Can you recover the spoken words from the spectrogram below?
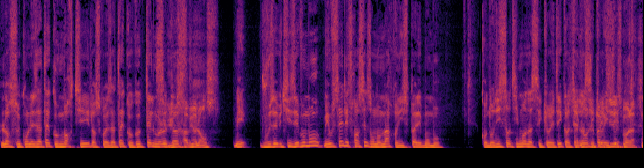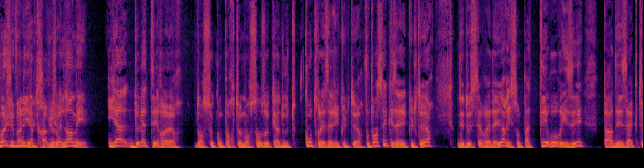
lorsqu'on les attaque au mortier, lorsqu'on les attaque au cocktail C'est molotov. Mais vous avez utilisé vos mots. Mais vous savez, les Français en ont marre qu'on dise pas les bons mots. Quand on dit sentiment d'insécurité, quand il y a de Ah l'insécurité. Moi, je vais vous dire. je- Non, mais il y a de la terreur dans ce comportement sans aucun doute contre les agriculteurs. Vous pensez que les agriculteurs des Deux-Sèvres et d'ailleurs, ils sont pas terrorisés par des actes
